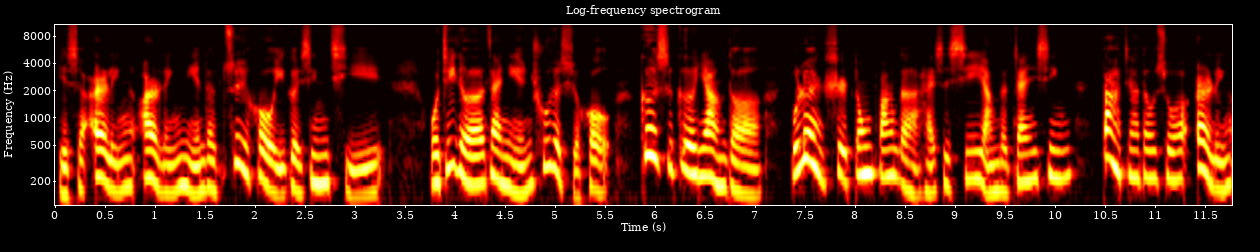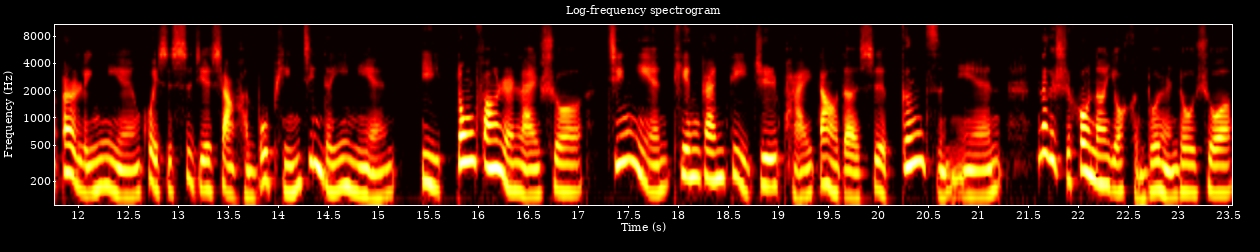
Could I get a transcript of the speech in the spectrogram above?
也是二零二零年的最后一个星期。我记得在年初的时候，各式各样的，不论是东方的还是西洋的占星，大家都说二零二零年会是世界上很不平静的一年。以东方人来说，今年天干地支排到的是庚子年。那个时候呢，有很多人都说，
